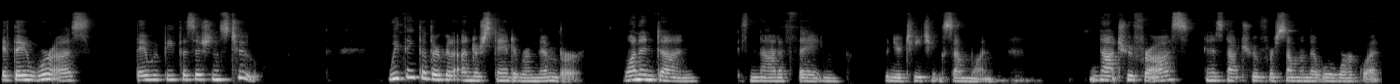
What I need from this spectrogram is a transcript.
If they were us they would be physicians too. We think that they're going to understand and remember one and done is not a thing when you're teaching someone. Not true for us and it's not true for someone that we'll work with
